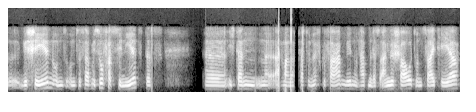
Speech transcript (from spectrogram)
äh, geschehen und und das hat mich so fasziniert, dass äh, ich dann einmal nach Châteauneuf gefahren bin und habe mir das angeschaut und seither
